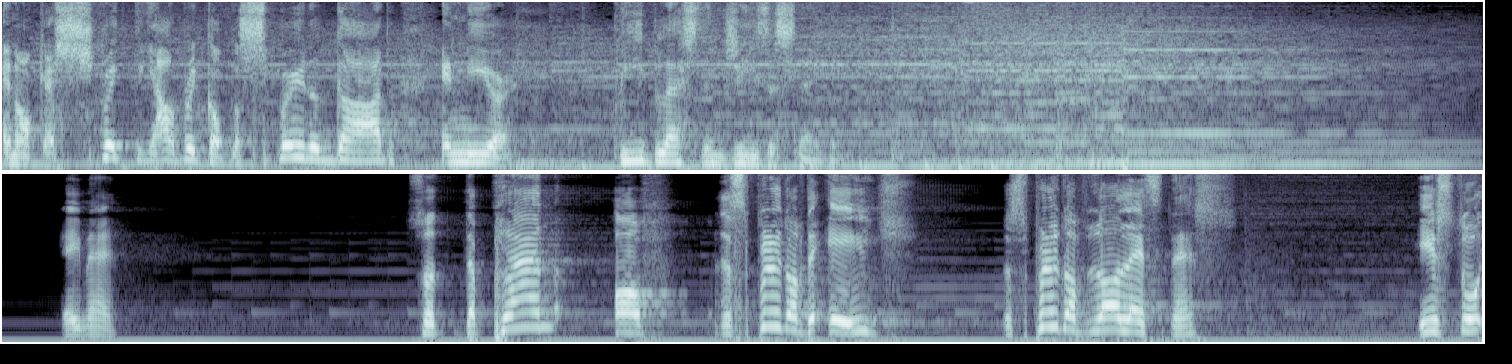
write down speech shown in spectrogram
and orchestrate the outbreak of the Spirit of God in the earth. Be blessed in Jesus' name. Amen. So the plan of the spirit of the age, the spirit of lawlessness, is to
